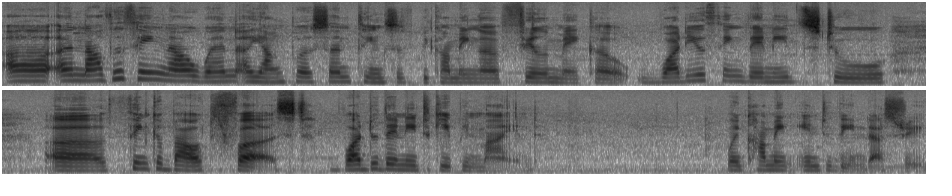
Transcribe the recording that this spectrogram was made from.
Uh, another thing now, when a young person thinks of becoming a filmmaker, what do you think they needs to uh, think about first? What do they need to keep in mind when coming into the industry?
